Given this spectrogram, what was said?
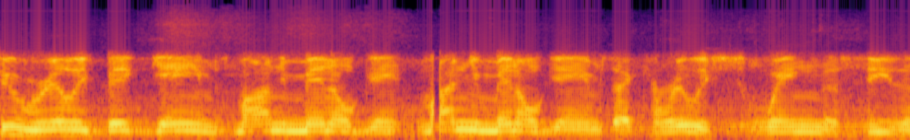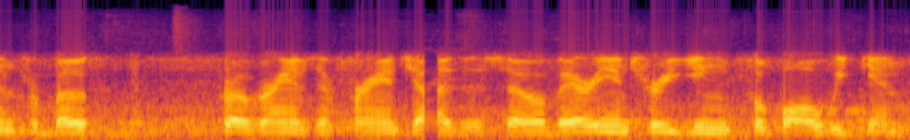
two really big games, monumental game, monumental games that can really swing the season for both programs and franchises. So, a very intriguing football weekend.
